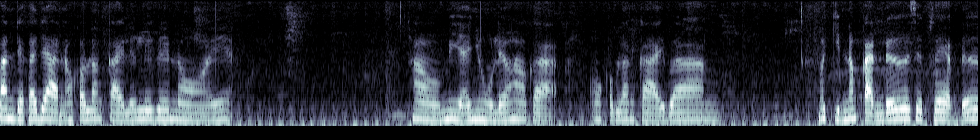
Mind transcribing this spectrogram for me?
ปั้นจักรยานออกกำลังกายเล็กๆน้อยๆเฮามีอายุแล้วเฮาก็ออกกำลังกายบ้าง มากินน้ำกันเด้อแซ่บๆเด้อ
